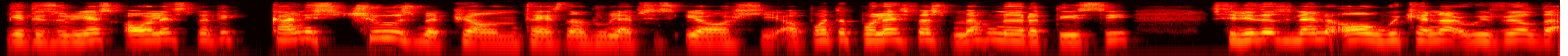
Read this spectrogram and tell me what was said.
για τις δουλειές όλες, δηλαδή κάνεις choose με ποιον θες να δουλέψεις ή όχι. Οπότε πολλές φορές που με έχουν ερωτήσει, συνήθως λένε «Oh, we cannot reveal the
